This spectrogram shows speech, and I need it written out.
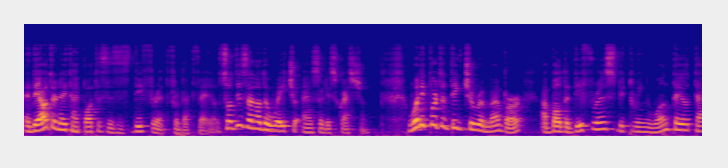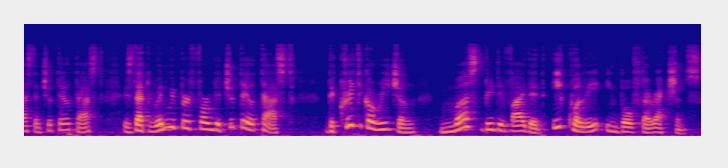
and the alternate hypothesis is different from that value. So this is another way to answer this question. One important thing to remember about the difference between one-tailed test and two-tailed test is that when we perform the two-tailed test, the critical region must be divided equally in both directions.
